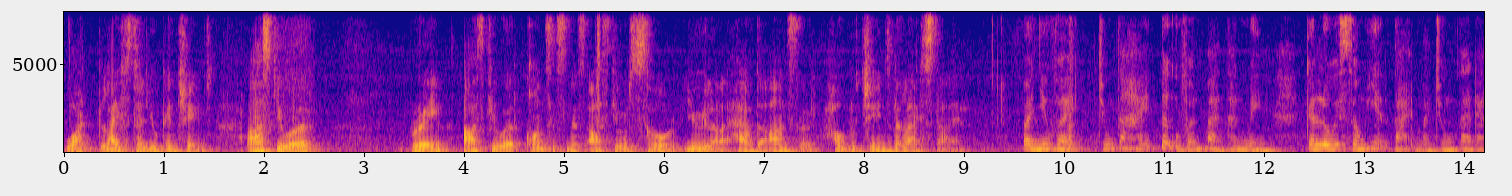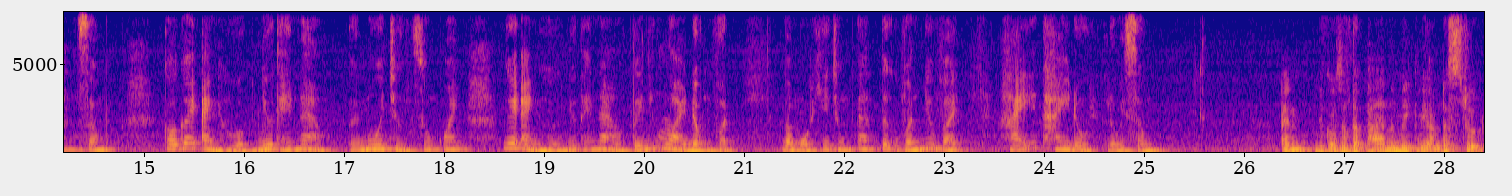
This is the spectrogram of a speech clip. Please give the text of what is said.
What lifestyle you can change. Ask your brain, ask your consciousness, ask your soul. You will have the answer how to change the lifestyle. Và như vậy, chúng ta hãy tự vấn bản thân mình cái lối sống hiện tại mà chúng ta đang sống có gây ảnh hưởng như thế nào tới môi trường xung quanh, gây ảnh hưởng như thế nào tới những loài động vật. Và một khi chúng ta tự vấn như vậy, hãy thay đổi lối sống. And because of the pandemic, we understood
